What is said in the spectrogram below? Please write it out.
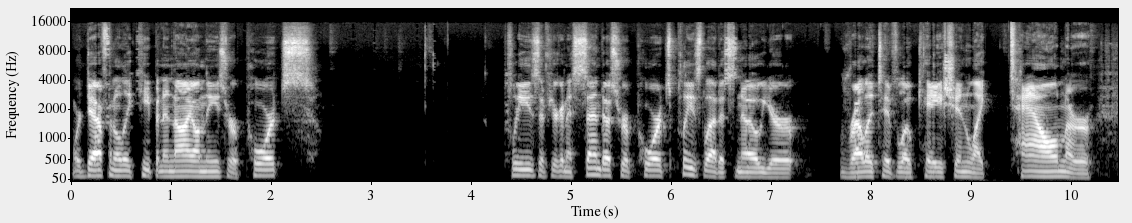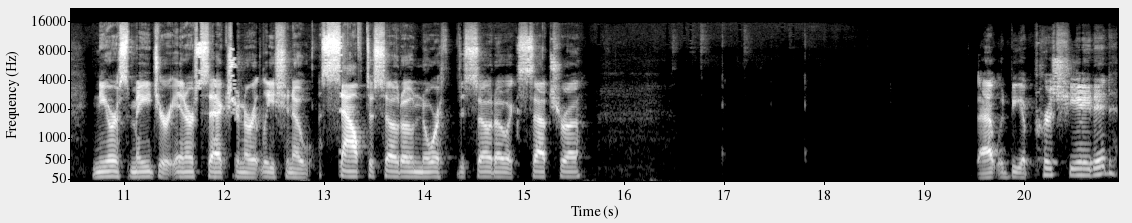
We're definitely keeping an eye on these reports. Please, if you're going to send us reports, please let us know your relative location, like town or nearest major intersection, or at least, you know, south DeSoto, north DeSoto, etc. That would be appreciated.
